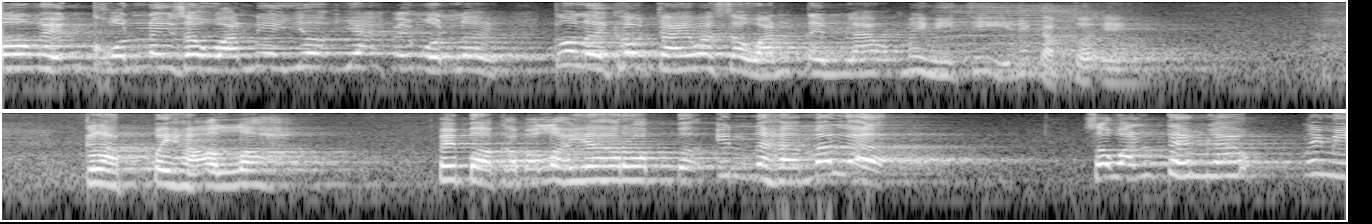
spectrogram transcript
มองเห็นคนในสวรรค์เนี่ยเยอะแยะไปหมดเลย ก็เลยเข้าใจว่าสวรรค์เต็มแล้ว ไม่มีที่ให้กับตัวเอง กลับไปหาอัลลอฮ์ไปบอกกับอัลลอฮ์ยารับอินนะฮะมะละสวรรค์เต็มแล้ว ไม่มี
